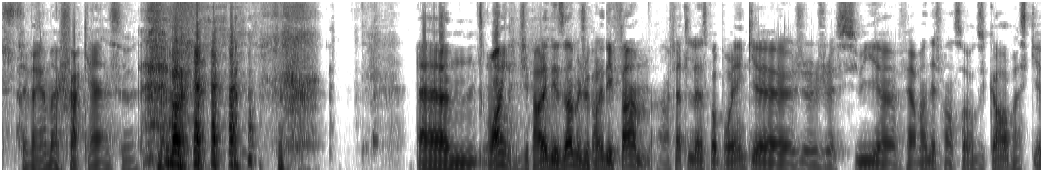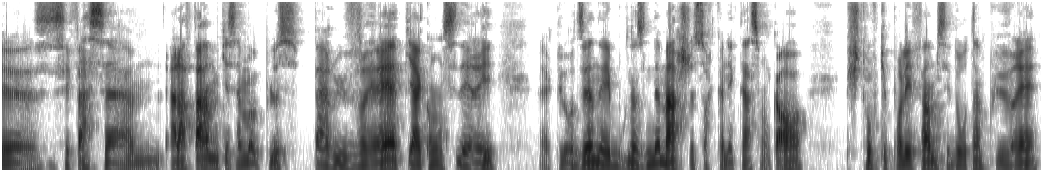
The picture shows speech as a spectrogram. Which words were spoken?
c'est vraiment choquant, ça. euh, ouais, j'ai parlé des hommes, je vais parler des femmes. En fait, là, c'est pas pour rien que je, suis un fervent défenseur du corps parce que c'est face à, la femme que ça m'a plus paru vrai puis à considérer. Euh, Claudine est beaucoup dans une démarche de se reconnecter à son corps. Puis je trouve que pour les femmes, c'est d'autant plus vrai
